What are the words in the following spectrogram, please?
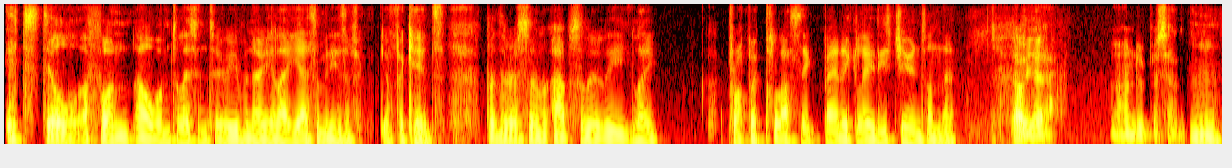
it's still a fun album to listen to. Even though you're like, yeah, some of these are for, are for kids, but there are some absolutely like proper classic Barenaked Ladies tunes on there. Oh yeah, hundred percent. Mm.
